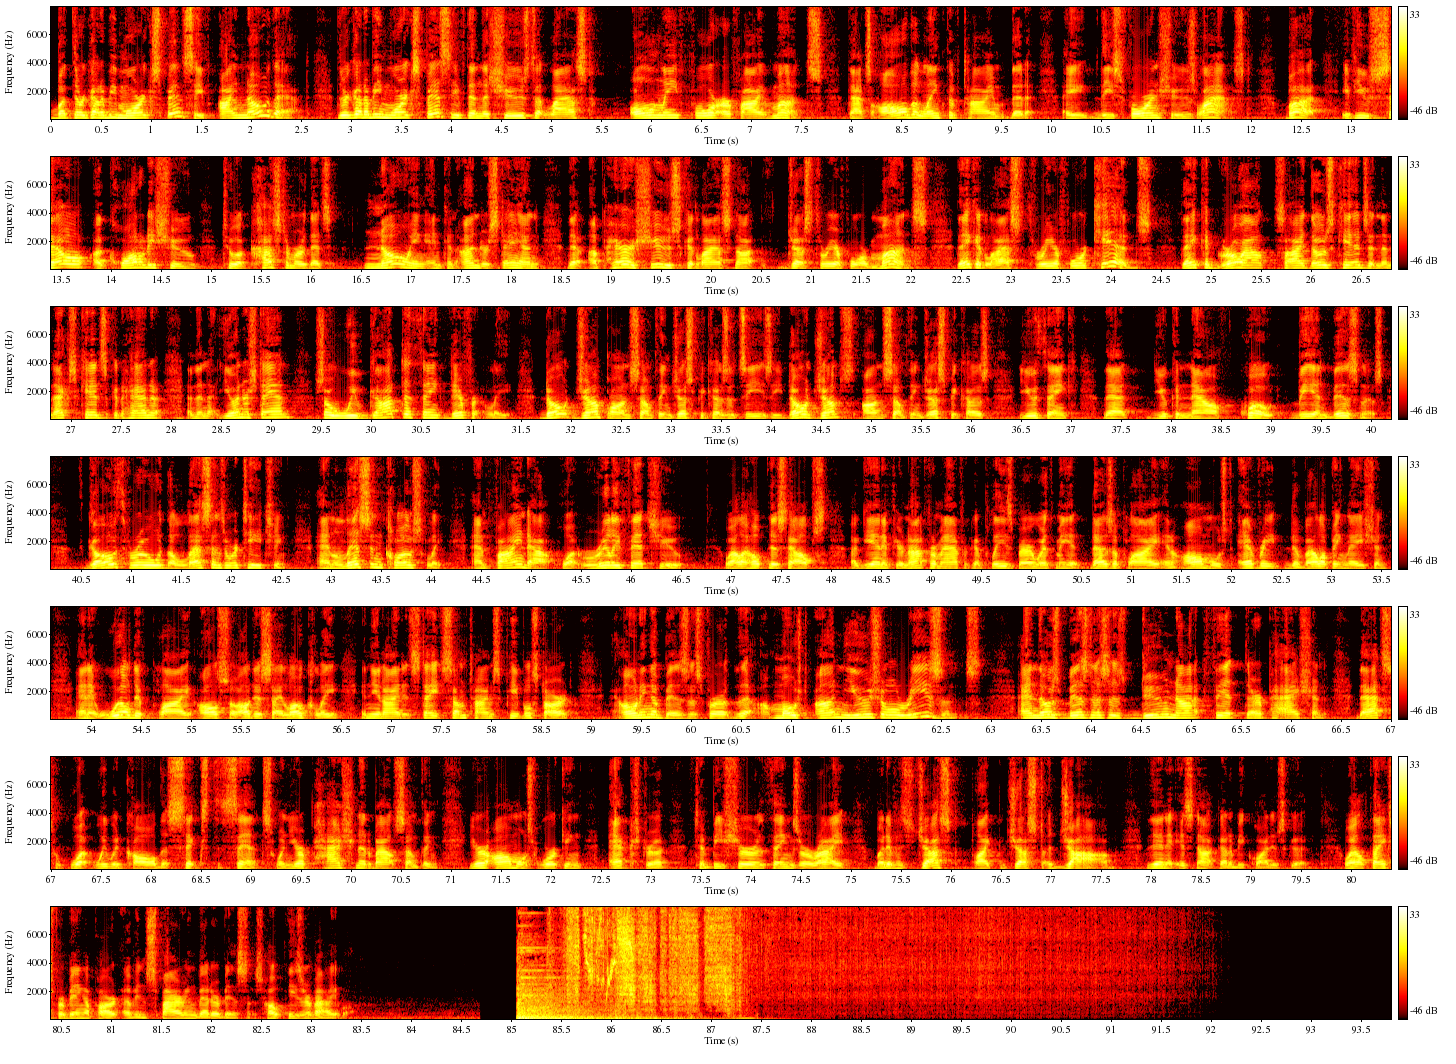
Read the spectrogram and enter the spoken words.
but they're going to be more expensive. I know that they're going to be more expensive than the shoes that last only four or five months. That's all the length of time that a, these foreign shoes last. But if you sell a quality shoe to a customer that's knowing and can understand that a pair of shoes could last not just three or four months, they could last three or four kids. They could grow outside those kids, and the next kids could have it. And then you understand. So we've got to think differently. Don't jump on something just because it's easy. Don't jump on something just because you think that you can now quote be in business. Go through the lessons we're teaching and listen closely and find out what really fits you. Well, I hope this helps. Again, if you're not from Africa, please bear with me. It does apply in almost every developing nation, and it will apply also, I'll just say locally, in the United States. Sometimes people start owning a business for the most unusual reasons. And those businesses do not fit their passion. That's what we would call the sixth sense. When you're passionate about something, you're almost working extra to be sure things are right. But if it's just like just a job, then it's not going to be quite as good. Well, thanks for being a part of Inspiring Better Business. Hope these are valuable.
